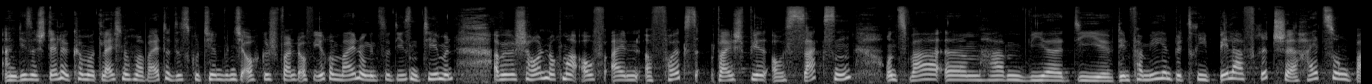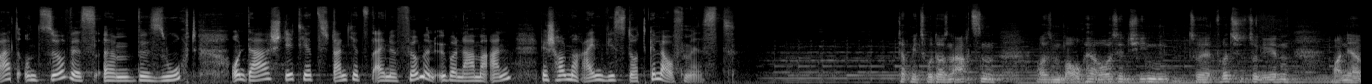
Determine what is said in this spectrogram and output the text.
An dieser Stelle können wir gleich noch mal weiter diskutieren. Bin ich auch gespannt auf Ihre Meinungen zu diesen Themen. Aber wir schauen noch mal auf ein Erfolgsbeispiel aus Sachsen. Und zwar ähm, haben wir die, den Familienbetrieb Bela Fritsche Heizung, Bad und Service ähm, besucht. Und da steht jetzt, stand jetzt eine Firmenübernahme an. Wir schauen mal rein, wie es dort gelaufen ist. Ich habe mich 2018 aus dem Bauch heraus entschieden, zu Herrn Fritzsche zu gehen. Man ja,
